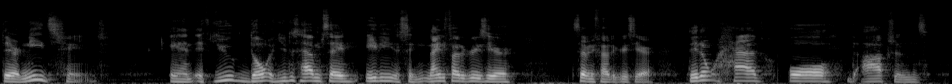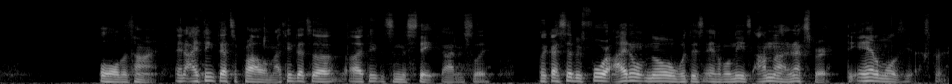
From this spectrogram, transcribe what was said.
their needs change. And if you don't, if you just have them say 80, say 95 degrees here, 75 degrees here, they don't have all the options all the time. And I think that's a problem. I think that's a I think that's a mistake, honestly. Like I said before, I don't know what this animal needs. I'm not an expert. The animal is the expert.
